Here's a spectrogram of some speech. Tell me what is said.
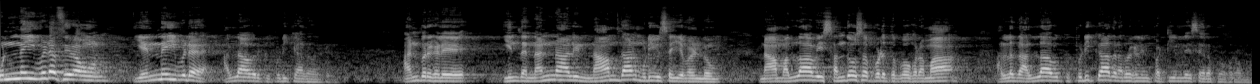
உன்னை விட ஃபிரௌன் என்னை விட அல்லாஹ்விற்கு பிடிக்காதவர்கள். அன்பர்களே இந்த நன்னாளில் நாம் தான் முடிவு செய்ய வேண்டும். நாம் அல்லாவை சந்தோஷப்படுத்த போகிறோமா? அல்லது அல்லாவுக்கு பிடிக்காத நபர்களின் பட்டியலிலே சேரப் போகிறோமா?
